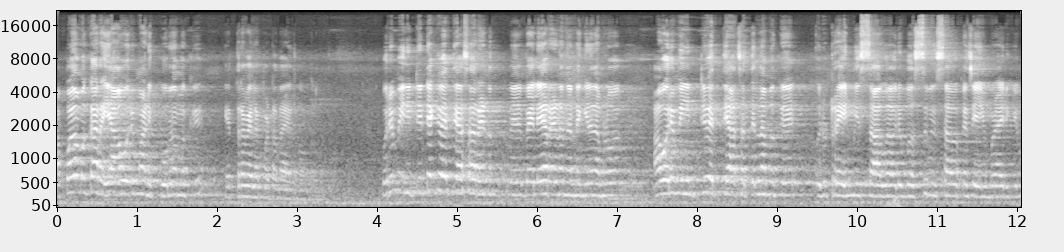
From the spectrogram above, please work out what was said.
അപ്പോൾ നമുക്കറിയാം ആ ഒരു മണിക്കൂർ നമുക്ക് എത്ര വിലപ്പെട്ടതായിരുന്നു. ഒരു മിനിറ്റിന്റെ ഒക്കെ വ്യത്യാസം അറിയണം വില അറിയണമെന്നുണ്ടെങ്കിൽ നമ്മൾ ആ ഒരു മിനിറ്റ് വ്യത്യാസത്തിൽ നമുക്ക് ഒരു ട്രെയിൻ മിസ്സാവുക ഒരു ബസ് മിസ്സാവുക ഒക്കെ ചെയ്യുമ്പോഴായിരിക്കും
